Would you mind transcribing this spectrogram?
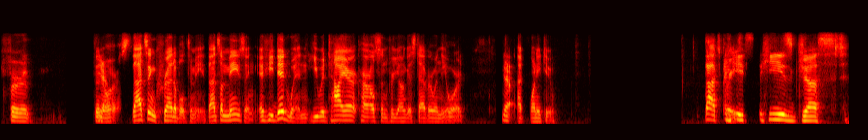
for the Yeah. Norris. That's incredible to me. That's amazing. If he did win, he would tie Erik Karlsson for youngest to ever win the award. Yeah. At 22. That's crazy. He's he's just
